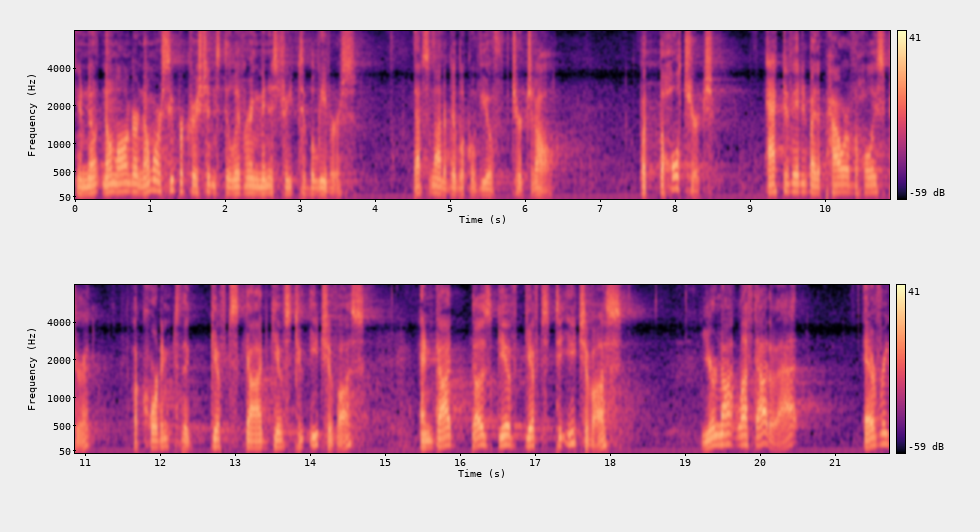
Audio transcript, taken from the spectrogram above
You know, no, no longer, no more super Christians delivering ministry to believers. That's not a biblical view of church at all. But the whole church, activated by the power of the Holy Spirit, according to the gifts God gives to each of us. And God does give gifts to each of us. You're not left out of that. Every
